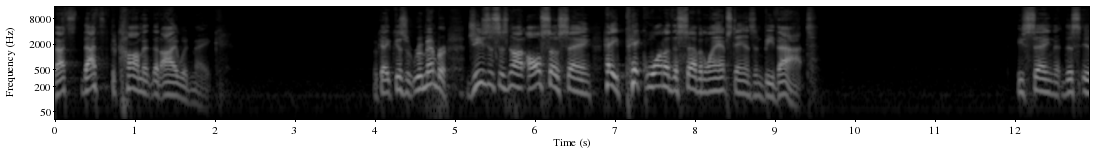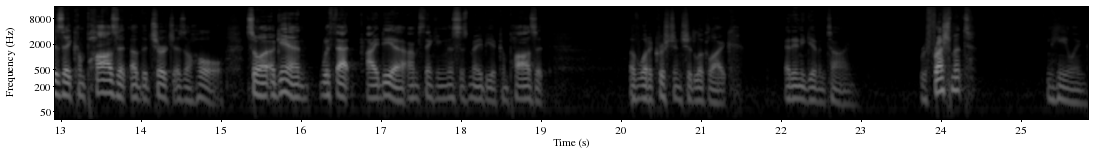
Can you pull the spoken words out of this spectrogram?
That's, that's the comment that I would make. Okay, because remember, Jesus is not also saying, hey, pick one of the seven lampstands and be that. He's saying that this is a composite of the church as a whole. So, uh, again, with that idea, I'm thinking this is maybe a composite of what a Christian should look like at any given time refreshment and healing.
